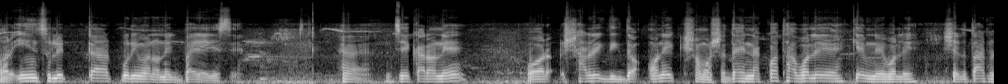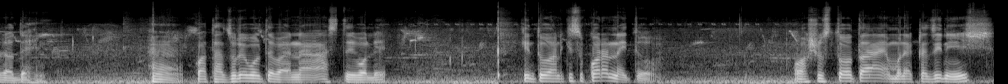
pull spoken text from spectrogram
ওর ইনসুলিনটার পরিমাণ অনেক বাইরে গেছে। হ্যাঁ যে কারণে ওর শারীরিক দিক দিয়ে অনেক সমস্যা। দেখেন না, কথা বলে কেমনে বলে সেটা তো আপনারাও দেখেন। হ্যাঁ কথা জোরে বলতে পারে না, আসতে বলে। কিন্তু আর কিছু করার নাই তো। অসুস্থতা এমন একটা জিনিস,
